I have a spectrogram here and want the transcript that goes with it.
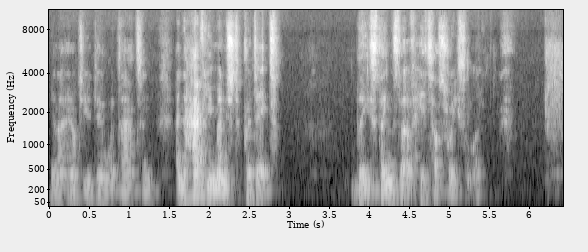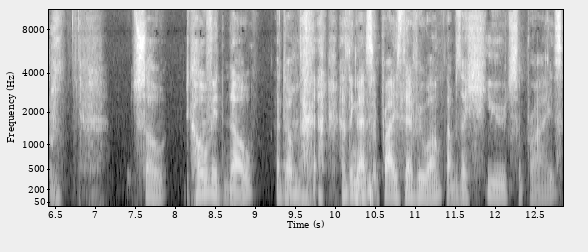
you know, how do you deal with that, and and have you managed to predict these things that have hit us recently? So COVID, no. I don't. I think that surprised everyone. That was a huge surprise.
